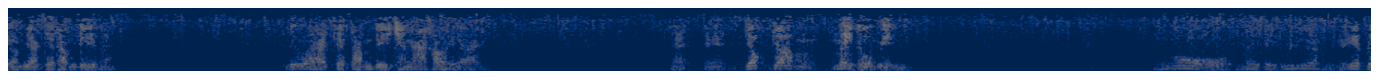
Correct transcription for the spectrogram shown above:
ยอมอยากจะทำดีไหมหรือว่าจะทำดีชนะเขาให้ได้เนี่ยยกย่องไม่ดูหมิ่นโง่ไม่ได้เรื่องนี่ไป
